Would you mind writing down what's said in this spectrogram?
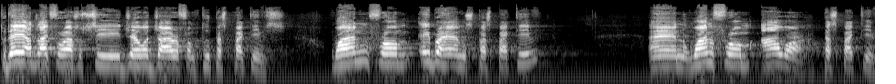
Today, I'd like for us to see Jehovah Jireh from two perspectives one from Abraham's perspective, and one from our perspective.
